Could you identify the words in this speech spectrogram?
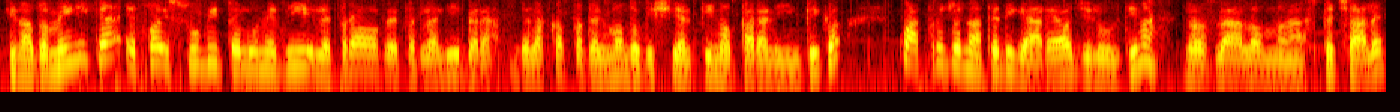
fino a domenica e poi subito lunedì le prove per la libera della Coppa del Mondo di sci alpino paralimpico, quattro giornate di gare, oggi l'ultima, lo slalom speciale,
